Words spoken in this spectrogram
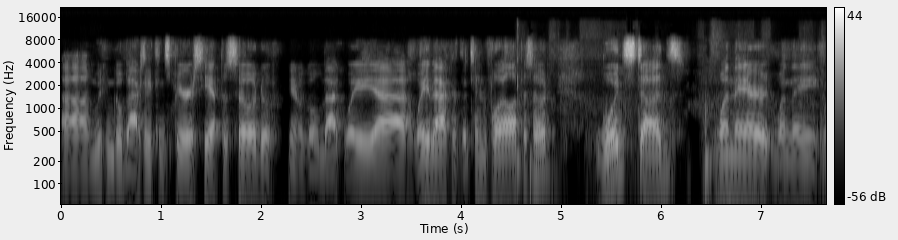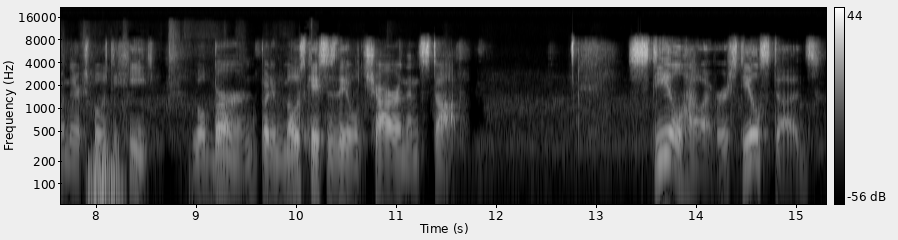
um, we can go back to the conspiracy episode of you know going back way uh, way back with the tinfoil episode. Wood studs, when they're when they when they're exposed to heat, will burn, but in most cases they will char and then stop. Steel, however, steel studs,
